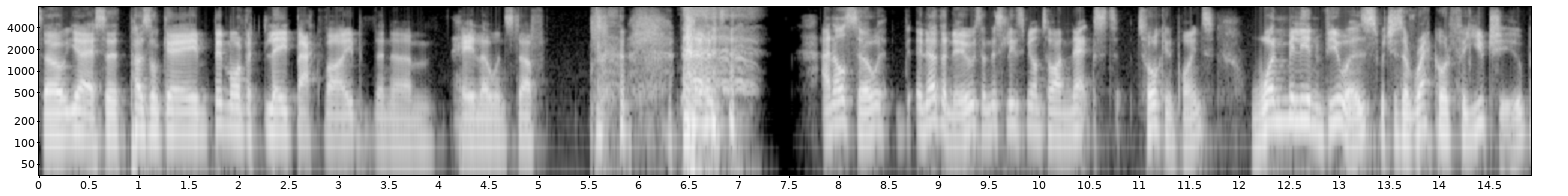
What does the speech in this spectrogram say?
So yeah, it's a puzzle game, bit more of a laid back vibe than um, Halo and stuff. and, and, also, in other news, and this leads me on to our next talking point: one million viewers, which is a record for YouTube,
